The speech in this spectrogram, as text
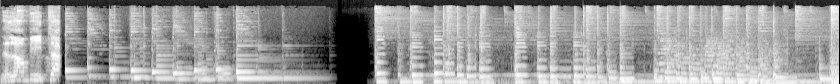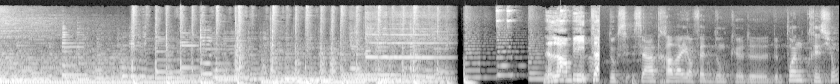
de Lampita. Donc c'est un travail en fait donc euh, de, de point de pression.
